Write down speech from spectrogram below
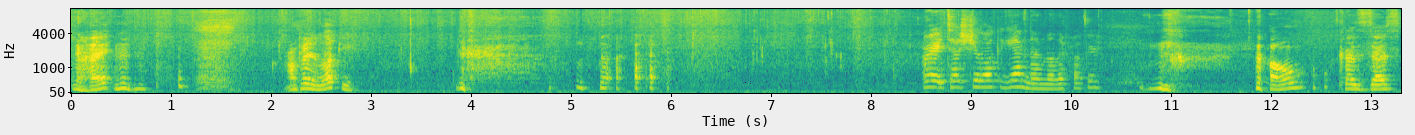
Right? I'm pretty lucky. All right, test your luck again, then, motherfucker. No, because that's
